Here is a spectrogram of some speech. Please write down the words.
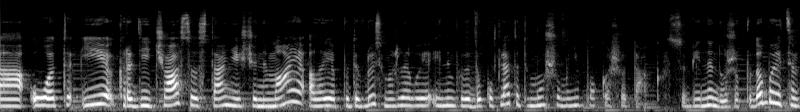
А, от і крадій часу останньої ще немає, але я подивлюсь, можливо, я і не буду докупляти, тому що мені поки що так собі не дуже подобається.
